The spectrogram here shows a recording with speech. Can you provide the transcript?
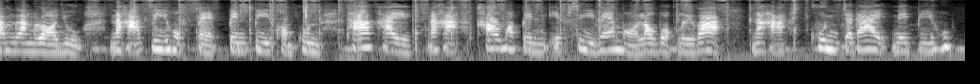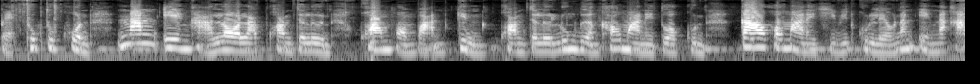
กำลังรออยู่นะคะ ปี 68 เป็นปีของคุณ ถ้าใครนะคะ เข้ามาเป็น FC แม่หมอเราบอกเลยว่านะคะ คุณจะได้ในปี 68 ทุกๆ คน นั่นเองค่ะ รอรับความเจริญ ความหอมหวานกลิ่น ความเจริญรุ่งเรืองเข้ามาในตัวคุณ ก้าวเข้ามาในชีวิตคุณแล้วนั่นเองนะคะ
